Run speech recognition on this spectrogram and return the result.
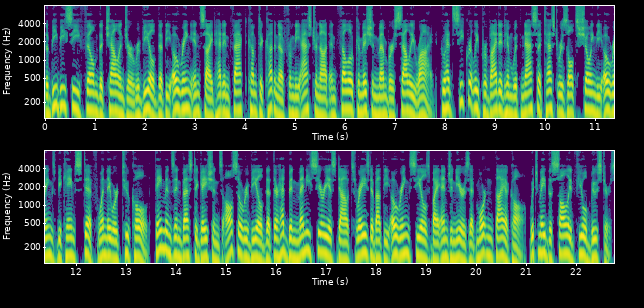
the BBC film The Challenger revealed that the O-ring insight had in fact come to Kutyna from the astronaut and fellow commission member Sally Ride, who had secretly provided him with NASA test results showing the O-rings became stiff when they were too cold. Feynman's investigations also revealed that there had been many serious doubts raised about the O-ring seals by engineers at Morton Thiokol, which made the solid fuel boosters,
